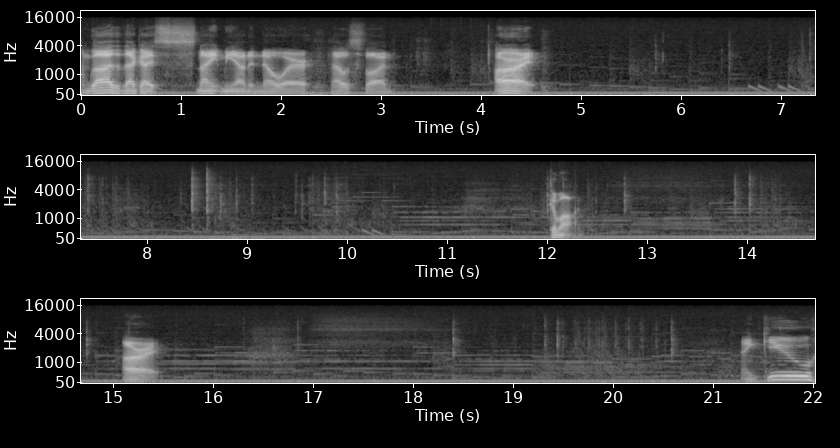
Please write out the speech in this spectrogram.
I'm glad that that guy sniped me out of nowhere. That was fun. All right. Come on. Alright. Thank you.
